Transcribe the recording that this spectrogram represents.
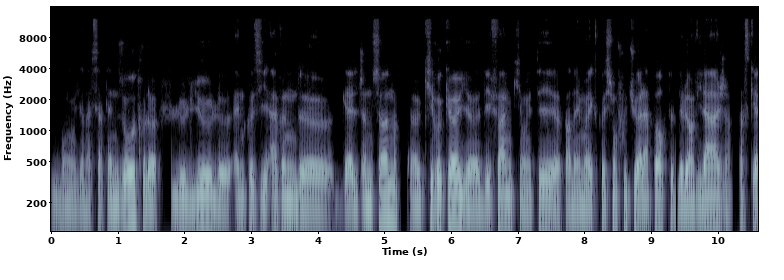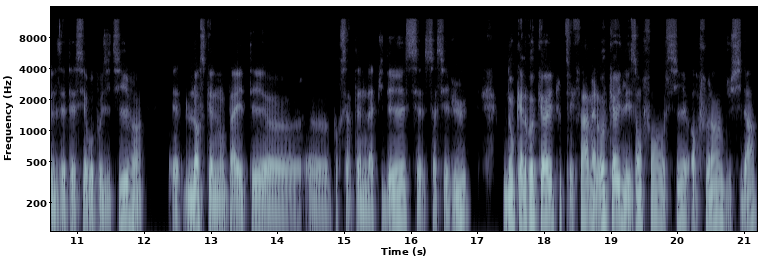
bon, il y en a certaines autres. Le, lieu, le Nkosi Haven de Gail Johnson, euh, qui recueille euh, des femmes qui ont été, euh, pardonnez-moi l'expression, foutues à la porte de leur village parce qu'elles étaient séropositives. Lorsqu'elles n'ont pas été, pour certaines, lapidées, ça s'est vu. Donc, elle recueille toutes ces femmes. Elle recueille les enfants aussi, orphelins du sida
